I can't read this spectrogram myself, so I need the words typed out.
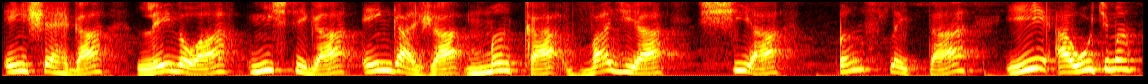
enxergar, leiloar, instigar, engajar, mancar, vadiar, chiar, panfletar e a última,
